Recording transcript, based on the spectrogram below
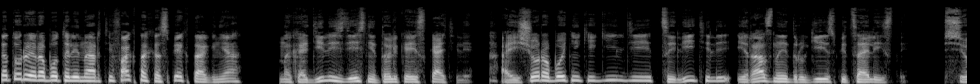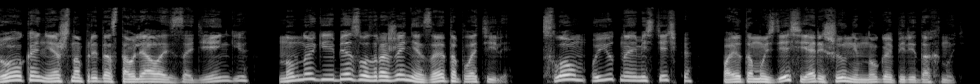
которые работали на артефактах аспекта огня. Находились здесь не только искатели, а еще работники гильдии, целители и разные другие специалисты. Все, конечно, предоставлялось за деньги, но многие без возражения за это платили. Словом, уютное местечко, поэтому здесь я решил немного передохнуть.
